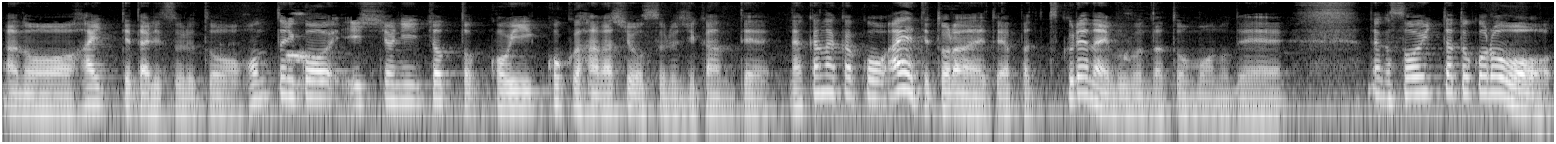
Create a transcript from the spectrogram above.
あの入ってたりすると本当にこう一緒にちょっと濃い濃く話をする時間ってなかなかこうあえて取らないとやっぱ作れない部分だと思うのでなんかそういったところを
